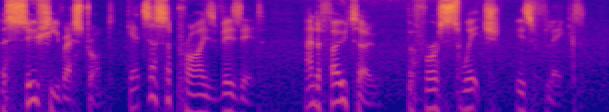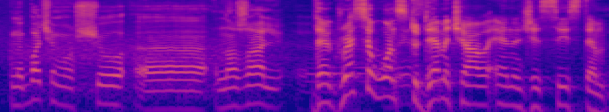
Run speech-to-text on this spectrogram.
A sushi restaurant gets a surprise visit and a photo before a switch is flicked. The aggressor wants to damage our energy system.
